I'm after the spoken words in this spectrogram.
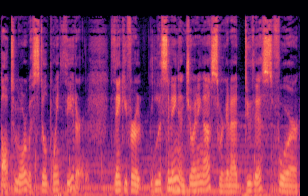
Baltimore with Stillpointe Theatre. Thank you for listening and joining us. We're going to do this for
